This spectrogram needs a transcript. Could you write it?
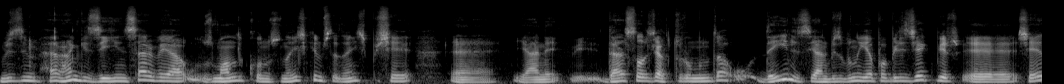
bizim herhangi zihinsel veya uzmanlık konusunda hiç kimseden hiçbir şey e, yani ders alacak durumunda değiliz. Yani biz bunu yapabilecek bir e, şeye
